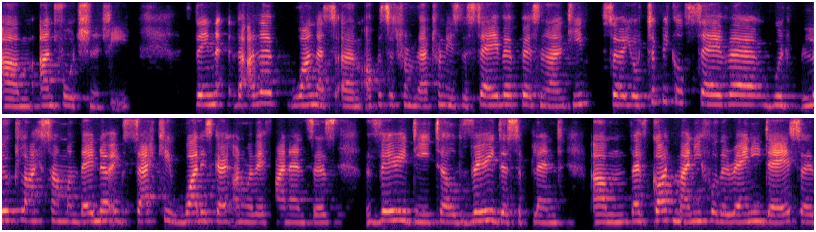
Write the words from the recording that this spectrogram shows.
Um, unfortunately, then the other one that's um, opposite from that one is the saver personality. So your typical saver would look like someone they know exactly what is going on with their finances, very detailed, very disciplined. Um, they've got money for the rainy day. So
